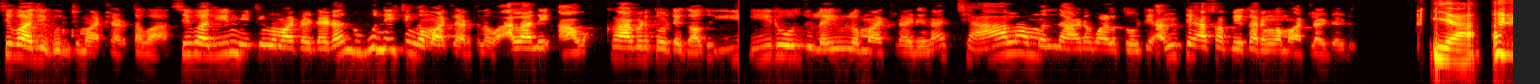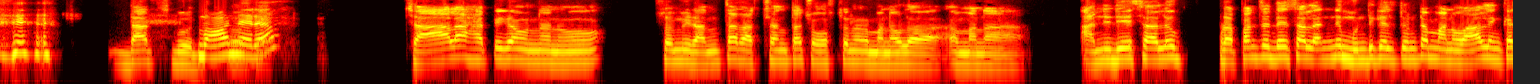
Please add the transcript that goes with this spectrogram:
శివాజీ గురించి మాట్లాడతావా? శివాజీ నీచంగా మాట్లాడా నువ్వు నీచంగా మాట్లాడుతున్నావు? అలానే ఆ ఒక్క ఆవిడతోటే కాదు ఈ- ఈ రోజు లైవ్లో మాట్లాడిన చాలా మంది ఆడవాళ్ళతోటి అంతే అసభ్యకరంగా మాట్లాడాడు. యా. దట్స్ గుడ్ బాగున్నారా? చాలా హ్యాపీగా ఉన్నాను. సో మీరంతా రచ్చంతా చూస్తున్నారు మన మన అన్ని దేశాలు ప్రపంచ దేశాలు అన్ని ముందుకెళ్తుంటే మన వాళ్ళు ఇంకా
